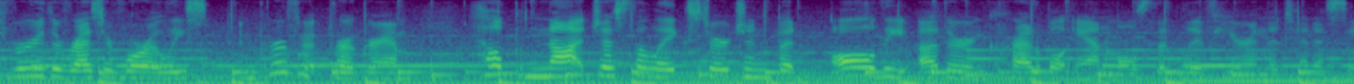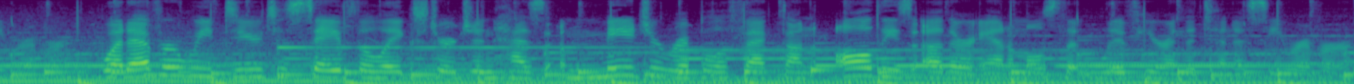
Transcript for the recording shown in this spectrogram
through the Reservoir Release Improvement Program help not just the lake sturgeon but all the other incredible animals that live here in the Tennessee River. Whatever we do to save the lake sturgeon has a major ripple effect on all these other animals that live here in the Tennessee River.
